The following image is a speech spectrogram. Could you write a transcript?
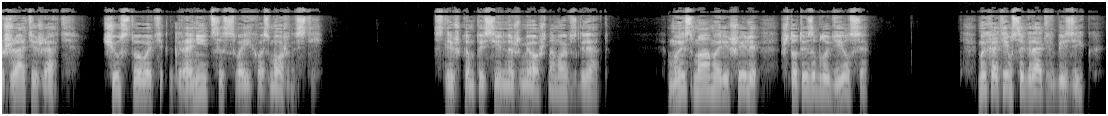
Жать и жать. Чувствовать границы своих возможностей. Слишком ты сильно жмешь, на мой взгляд. Мы с мамой решили, что ты заблудился. Мы хотим сыграть в безик.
